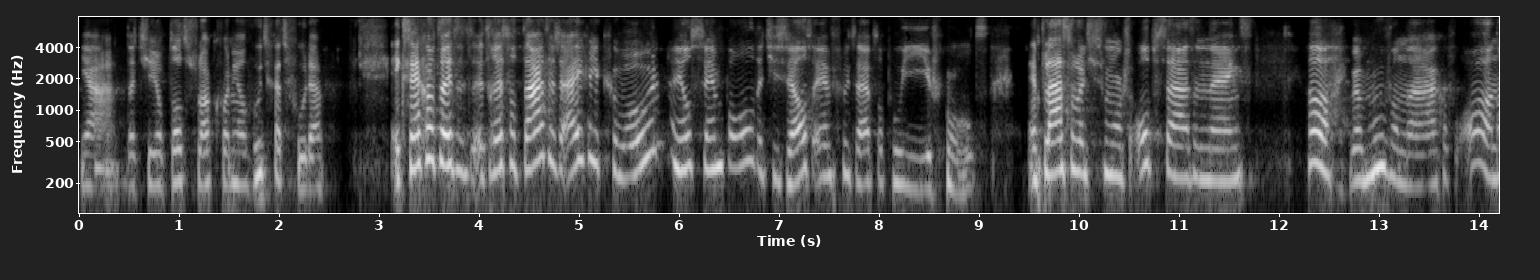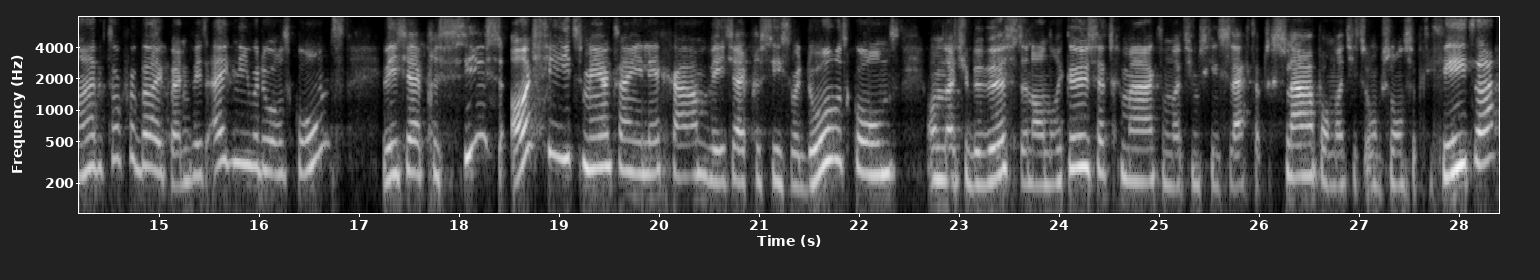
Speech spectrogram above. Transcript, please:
ja, dat je je op dat vlak gewoon heel goed gaat voelen. Ik zeg altijd, het, resultaat is eigenlijk gewoon heel simpel, dat je zelf invloed hebt op hoe je je voelt. In plaats van dat je s morgens opstaat en denkt, oh, ik ben moe vandaag, of oh, nou heb ik toch weer buikpijn, ik weet eigenlijk niet waardoor het komt. Weet jij precies, als je iets merkt aan je lichaam, weet jij precies waardoor het komt. Omdat je bewust een andere keuze hebt gemaakt, omdat je misschien slecht hebt geslapen, omdat je iets ongezonds hebt gegeten.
